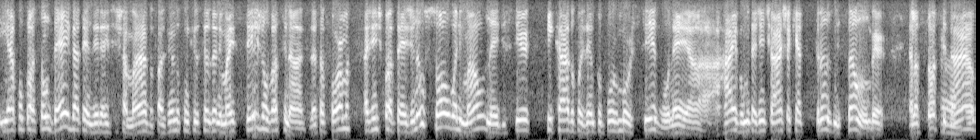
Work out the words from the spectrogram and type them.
e a população deve atender a esse chamado, fazendo com que os seus animais sejam vacinados. Dessa forma, a gente protege não só o animal né, de ser picado, por exemplo, por morcego, né, a raiva, muita gente acha que a transmissão, Humberto, ela só se ah. dá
